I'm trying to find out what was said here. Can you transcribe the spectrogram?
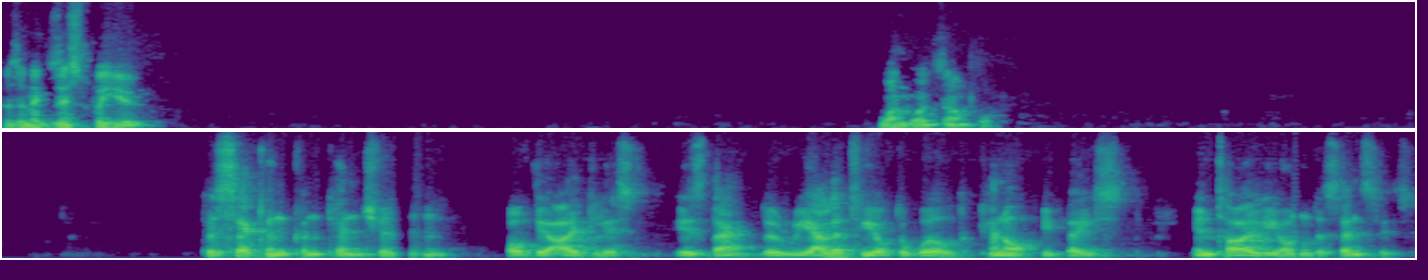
Doesn't exist for you. One more example. The second contention of the idealist is that the reality of the world cannot be based entirely on the senses.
